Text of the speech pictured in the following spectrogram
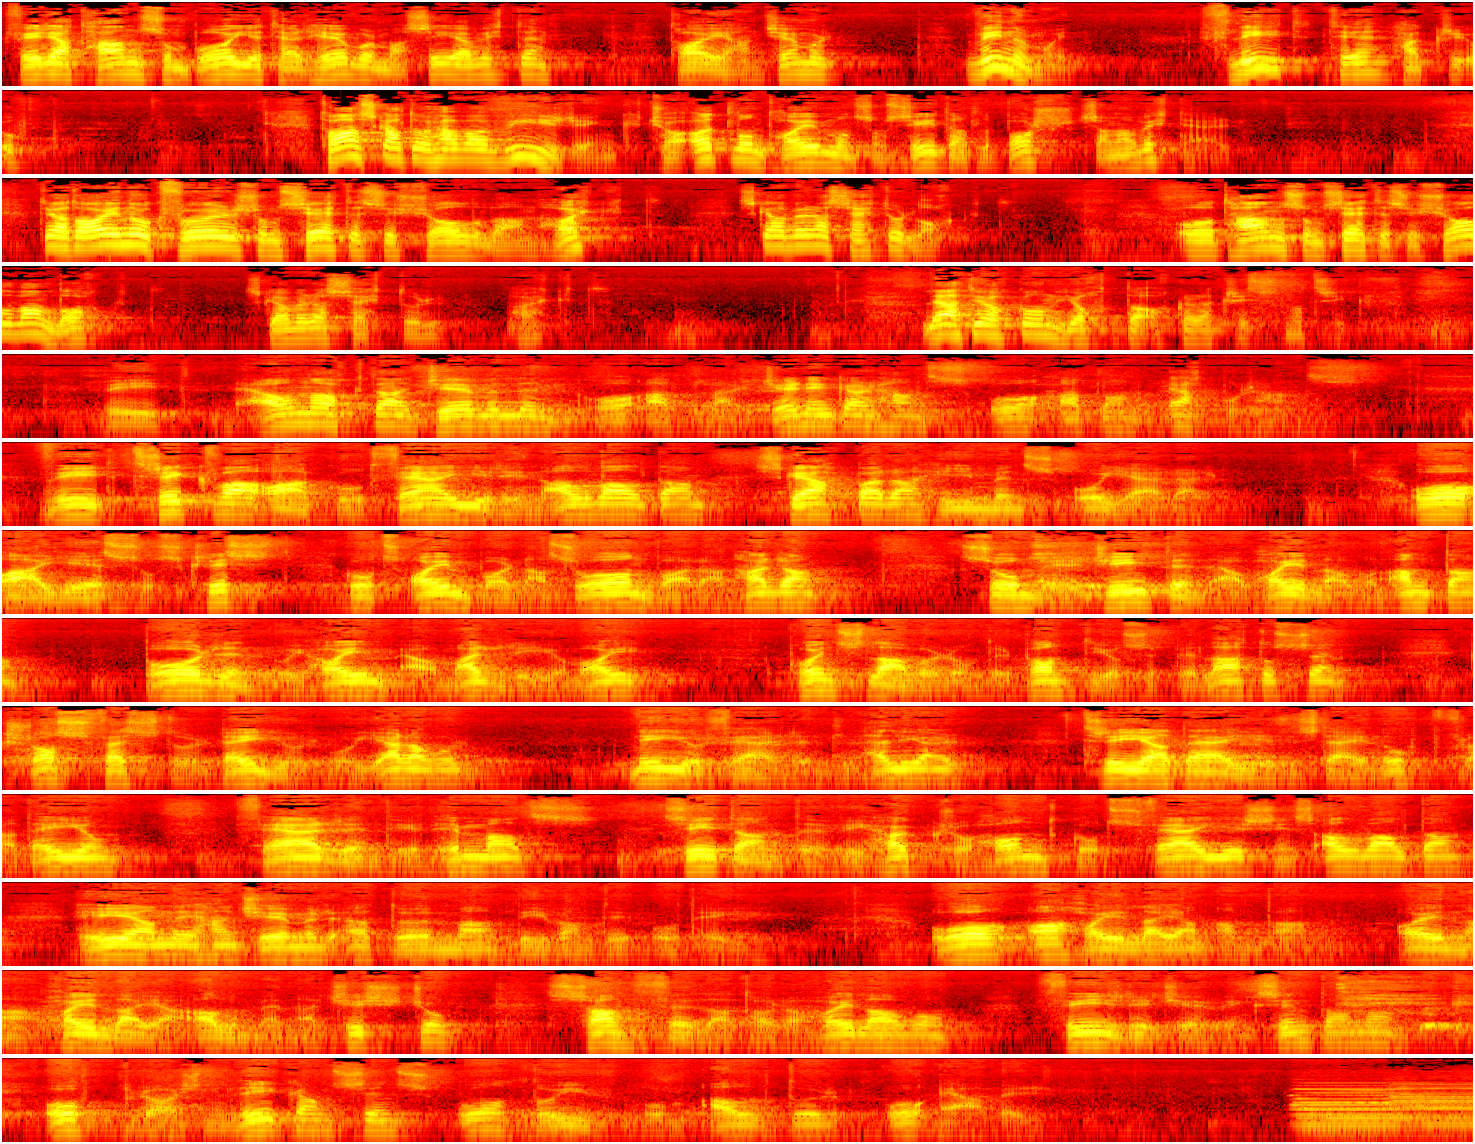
fyrir at han som bøyet her hevor ma sia vitt dem, ta i han kjemur, vinner moin, flyt til hakri opp. Ta skal du hava viring tja öllund heimon som sida til bors saman vitt her. Det at ein og kvör som sete seg sjálvan høgt skal vera settur lokt, og at han som sete seg sjálvan lokt skal vera settur høgt. Læt jokkon jotta okkara kristna trygg. Vid avnokta djevelen og atlar gjerningar hans og atlan etbor hans Vi tryggva og god fægir inn alvaldan, skapara himens og gjerrar. Og av Jesus Krist, Guds øynborna son var han herra, som er giden av høyla og anda, boren og høym av marri og møy, pønslaver under Pontius Pilatus, krossfestur deir og gjerravur, nyur færen til helgar, tria deir stein opp fra deion, færen til himmels, sitande vi høgre hånd gods fægir sinns alvalda, heane han kjemer at døma livande og dei. Og a høyleian anda, øyna høyleia allmenna kyrkjo, samfella torra fyre kjeving sintana, opprøysen likamsins og liv om aldur og æver. Thank you.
